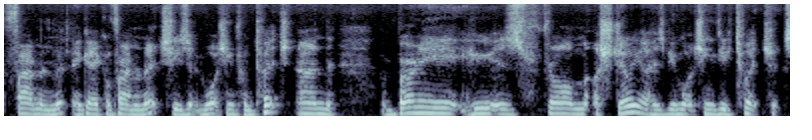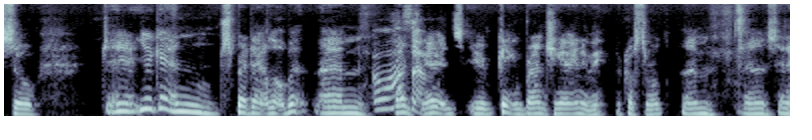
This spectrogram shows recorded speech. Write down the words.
Fireman, a guy called Fireman Rich, he's watching from Twitch, and Bernie, who is from Australia, has been watching the Twitch. So you're getting spread out a little bit. Um, Oh, awesome. out. You're getting branching out anyway across the world. Um, uh, so,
